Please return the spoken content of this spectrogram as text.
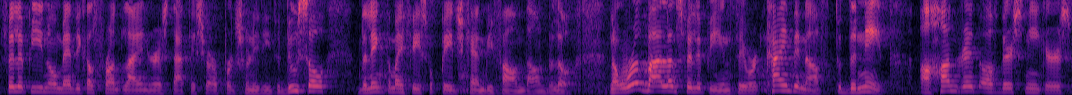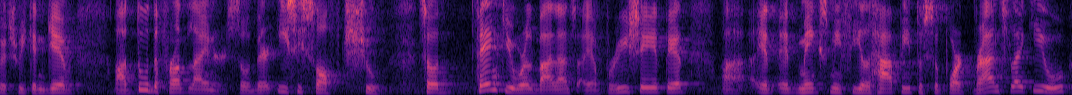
Filipino medical frontliners, that is your opportunity to do so. The link to my Facebook page can be found down below. Now, World Balance Philippines, they were kind enough to donate a hundred of their sneakers, which we can give uh, to the frontliners. So their Easy Soft shoe. So thank you, World Balance. I appreciate it. Uh, it. It makes me feel happy to support brands like you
